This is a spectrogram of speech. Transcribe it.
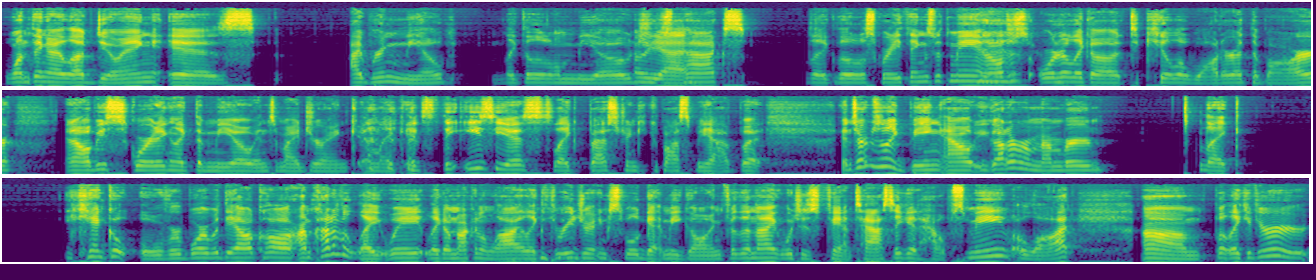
one thing I love doing is I bring Mio, like the little Mio oh, juice yeah. packs like little squirty things with me, and I'll just order like a tequila water at the bar, and I'll be squirting like the Mio into my drink, and like it's the easiest, like best drink you could possibly have. But in terms of like being out, you got to remember, like you can't go overboard with the alcohol. I'm kind of a lightweight, like I'm not gonna lie. Like three drinks will get me going for the night, which is fantastic. It helps me a lot. Um, but like if you're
